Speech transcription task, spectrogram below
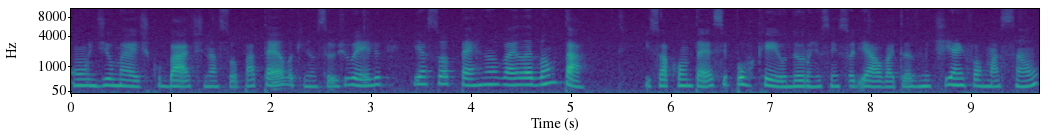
onde o médico bate na sua patela, aqui no seu joelho, e a sua perna vai levantar. Isso acontece porque o neurônio sensorial vai transmitir a informação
